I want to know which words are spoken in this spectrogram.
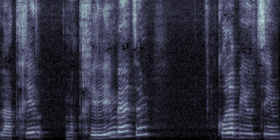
להתחיל, מתחילים בעצם כל הביוצים,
